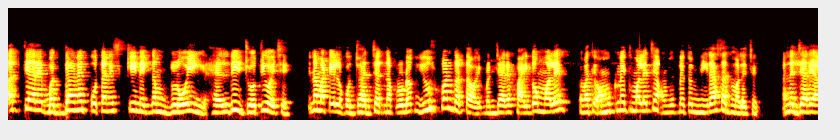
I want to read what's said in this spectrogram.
અત્યારે બધાને જ પોતાની સ્કિન એકદમ ગ્લોઈંગ, હેલ્ધી, જોતી હોય છે. એના માટે એ લોકો જાત જાતના પ્રોડક્ટ યુઝ પણ કરતા હોય. પણ જ્યારે ફાયદો મળે, એમાંથી અમુકને જ મળે છે, અમુકને તો નિરાશા જ મળે છે. અને જ્યારે આ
